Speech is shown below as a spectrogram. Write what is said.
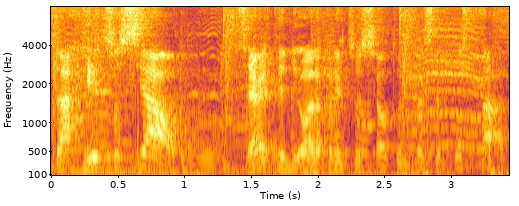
da rede social certo? Ele olha para rede social tudo que vai ser postado.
